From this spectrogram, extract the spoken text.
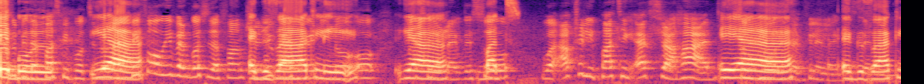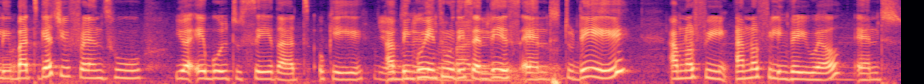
able. the first people to. Yeah. Like, before we even go to the function, you guys Exactly. know, oh, Yeah, Like. So but- we're actually partying extra hard. Yeah, So like exactly. But get you friends who you are able to say that okay, I've been going through this and this, and today I'm not feeling I'm not feeling very well, mm. and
